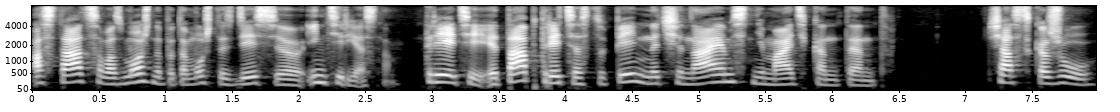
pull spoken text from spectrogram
остаться, возможно, потому что здесь э, интересно. Третий этап, третья ступень. Начинаем снимать контент. Сейчас скажу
